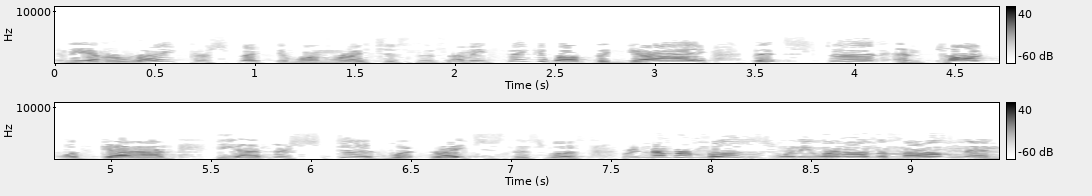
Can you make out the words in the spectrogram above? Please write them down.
and he had a right perspective on righteousness. I mean, think about the guy that stood and talked with God. He understood what righteousness was. Remember Moses when he went on the mountain and,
